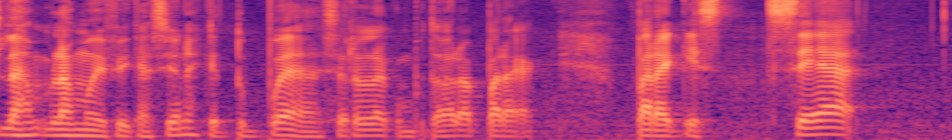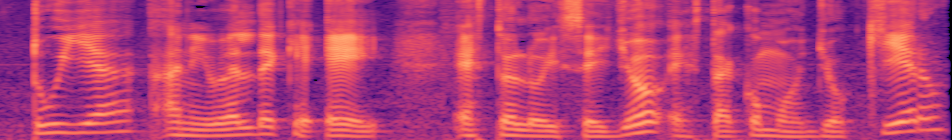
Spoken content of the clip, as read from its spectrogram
Las, las modificaciones que tú puedes hacer a la computadora para, para que sea tuya a nivel de que, hey, esto lo hice yo, está como yo quiero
